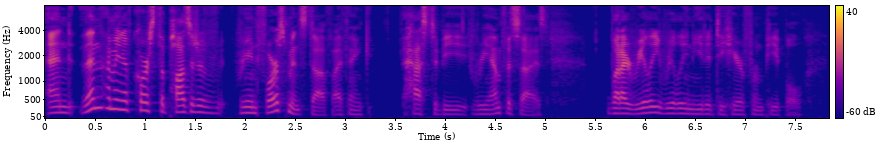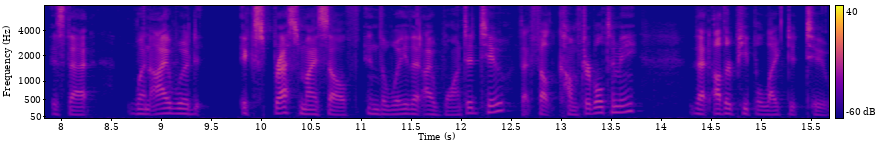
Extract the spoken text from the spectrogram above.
and then, I mean, of course, the positive reinforcement stuff I think has to be reemphasized. What I really, really needed to hear from people is that when I would express myself in the way that I wanted to, that felt comfortable to me, that other people liked it too.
